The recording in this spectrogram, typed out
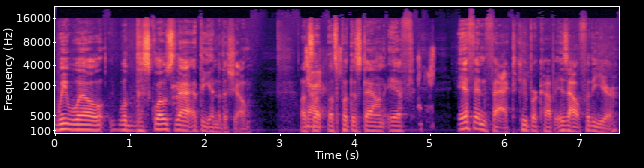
We will we'll disclose that at the end of the show. Let's let, right. let's put this down. If if in fact Cooper Kupp is out for the year,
